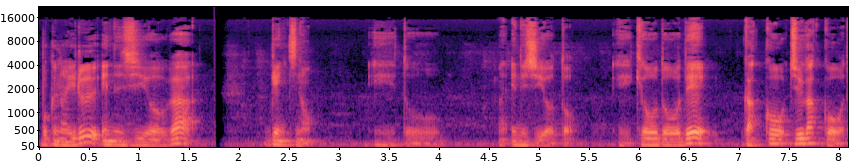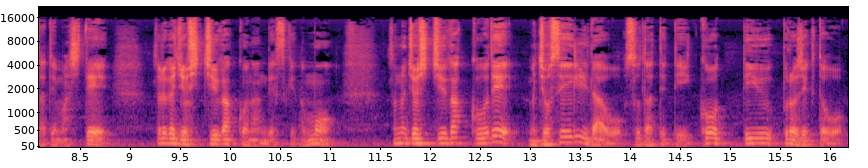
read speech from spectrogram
僕のいる NGO が現地の、えーと、NGO と、え、共同で学校中学校を建てましてそれが女子中学校なんですけどもその女子中学校で女性リーダーを育てていこうっていうプロジェクトを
